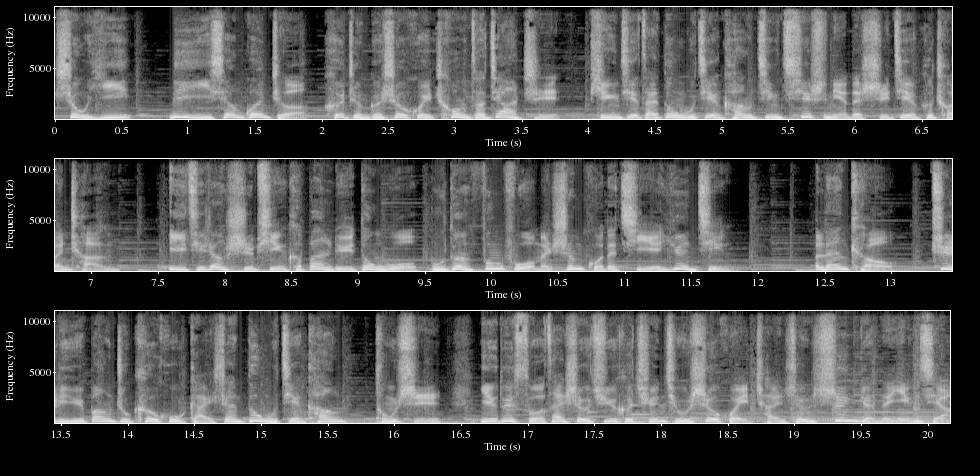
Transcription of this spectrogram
兽医、利益相关者和整个社会创造价值。凭借在动物健康近七十年的实践和传承，以及让食品和伴侣动物不断丰富我们生活的企业愿景，Alanco。致力于帮助客户改善动物健康，同时也对所在社区和全球社会产生深远的影响。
